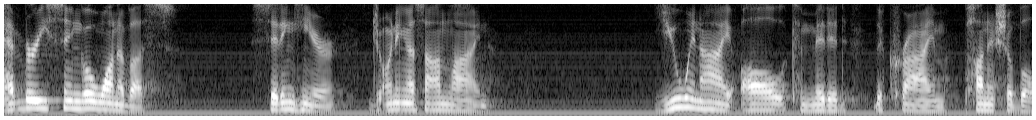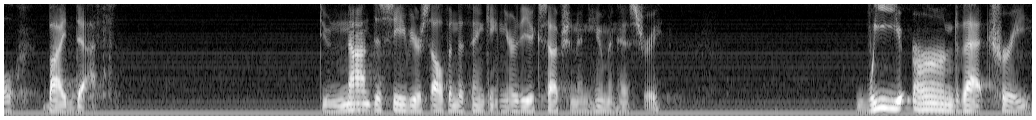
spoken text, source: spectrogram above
Every single one of us sitting here, joining us online, you and I all committed the crime punishable by death. Do not deceive yourself into thinking you're the exception in human history. We earned that tree.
